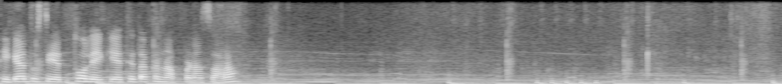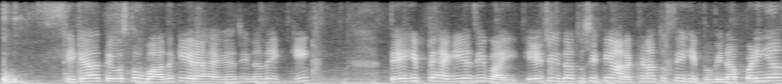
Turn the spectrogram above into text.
ਠੀਕ ਹੈ, ਤੁਸੀਂ ਇੱਥੋਂ ਲੈ ਕੇ ਇੱਥੇ ਤੱਕ ਨਾਪਣਾ ਸਾਰਾ। ਠੀਕ ਹੈ? ਤੇ ਉਸ ਤੋਂ ਬਾਅਦ ਘੇਰਾ ਹੈਗਾ ਜੀ ਇਹਨਾਂ ਦਾ 21 ਤੇ ਹਿੱਪ ਹੈਗੀ ਹੈ ਜੀ 22 ਇਹ ਚੀਜ਼ ਦਾ ਤੁਸੀਂ ਧਿਆਨ ਰੱਖਣਾ, ਤੁਸੀਂ ਹਿੱਪ ਵੀ ਨਾਪਣੀ ਆ।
